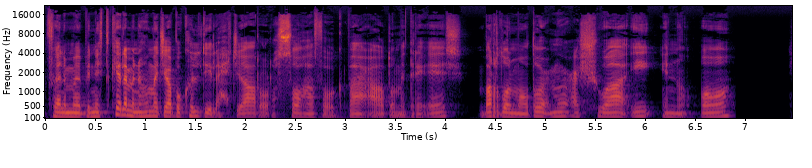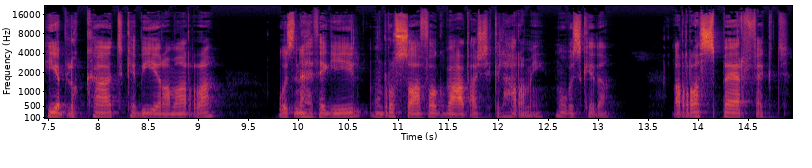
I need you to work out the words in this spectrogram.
فلما بنتكلم انهم جابوا كل دي الأحجار ورصوها فوق بعض ومدري إيش برضو الموضوع مو عشوائي إنه أوه هي بلوكات كبيرة مرة وزنها ثقيل ونرصها فوق بعض على شكل هرمي مو بس كذا. الرص perfect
